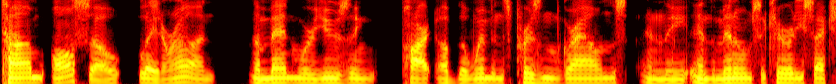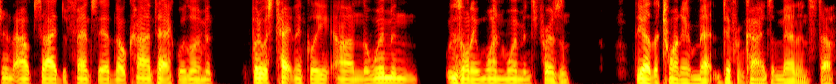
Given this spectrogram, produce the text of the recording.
Tom also later on the men were using part of the women's prison grounds in the in the minimum security section outside the fence. They had no contact with women, but it was technically on the women. It was only one women's prison. The other twenty are men, different kinds of men and stuff.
